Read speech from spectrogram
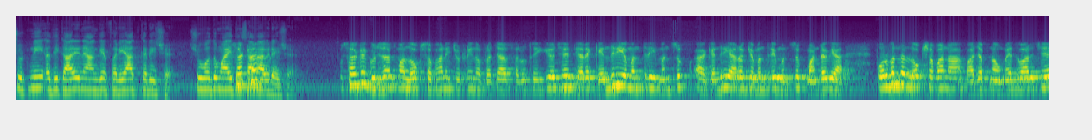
ચૂંટણી અધિકારીને આ અંગે ફરિયાદ કરી છે. શું વધુ માહિતી સામે આવી રહી છે? કે ગુજરાતમાં લોકસભાની ચૂંટણીનો પ્રચાર શરૂ થઈ ગયો છે, ત્યારે કેન્દ્રીય મંત્રી મનસુખ કેન્દ્રીય આરોગ્ય મંત્રી મનસુખ માંડવિયા પોરબંદર લોકસભાના ભાજપના ઉમેદવાર છે.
